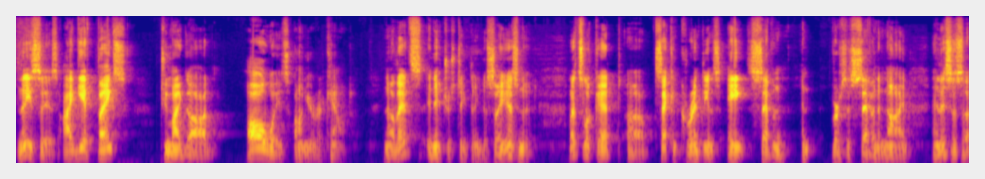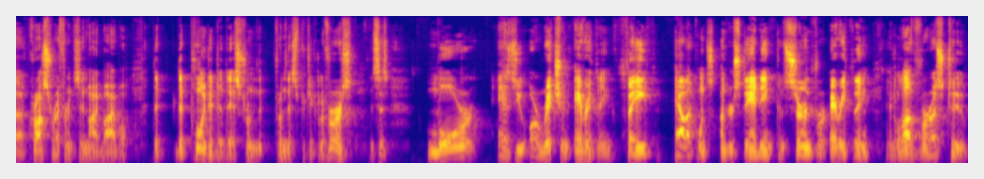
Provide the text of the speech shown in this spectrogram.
And then he says, I give thanks to my God always on your account. Now that's an interesting thing to say, isn't it? Let's look at uh, 2 Corinthians 8, 7, and verses 7 and 9. And this is a cross reference in my Bible that, that pointed to this from, the, from this particular verse. It says, More as you are rich in everything, faith, eloquence, understanding, concern for everything, and love for us too,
